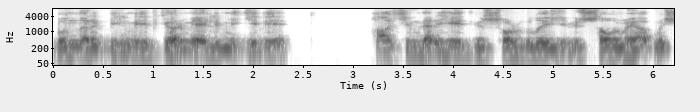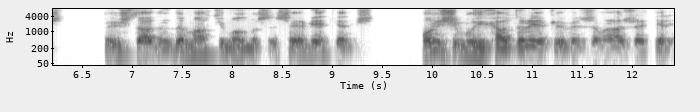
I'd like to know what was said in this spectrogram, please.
Bunları bilmeyip görmeyelim mi gibi hakimler heyetinin sorgulayıcı bir savunma yapmış ve üstadın da mahkum olmasını sebebiyet vermiş. Onun için bu ikazları yapıyor Bediüzzaman Hazretleri.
